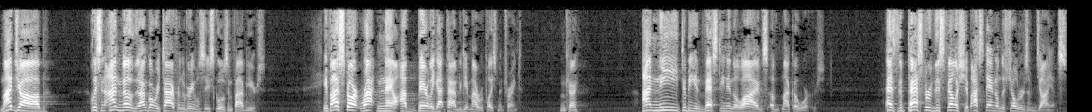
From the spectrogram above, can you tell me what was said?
My job, listen, I know that I'm going to retire from the Greenville City Schools in five years. If I start right now, I barely got time to get my replacement trained. Okay? I need to be investing in the lives of my coworkers. As the pastor of this fellowship, I stand on the shoulders of giants.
